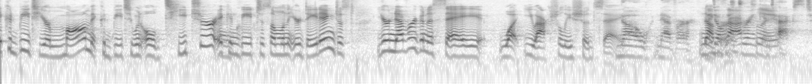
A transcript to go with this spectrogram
It could be to your mom. It could be to an old teacher. It can be to someone that you're dating. Just you're never gonna say what you actually should say. No, never. Never. Don't drink and text.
